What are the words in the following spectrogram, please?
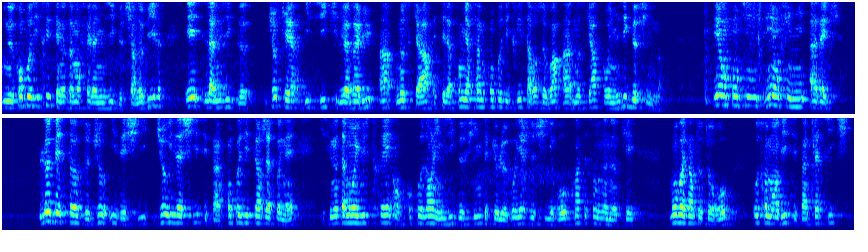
une compositrice qui a notamment fait la musique de Tchernobyl et la musique de Joker ici qui lui a valu un Oscar et c'est la première femme compositrice à recevoir un Oscar pour une musique de film. Et on continue et on finit avec le best-of de Joe Hisaishi. Joe Hisaishi, c'est un compositeur japonais qui s'est notamment illustré en composant les musiques de films tels que Le Voyage de Chihiro, Princesse Mononoke, Mon voisin Totoro. Autrement dit, c'est un classique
